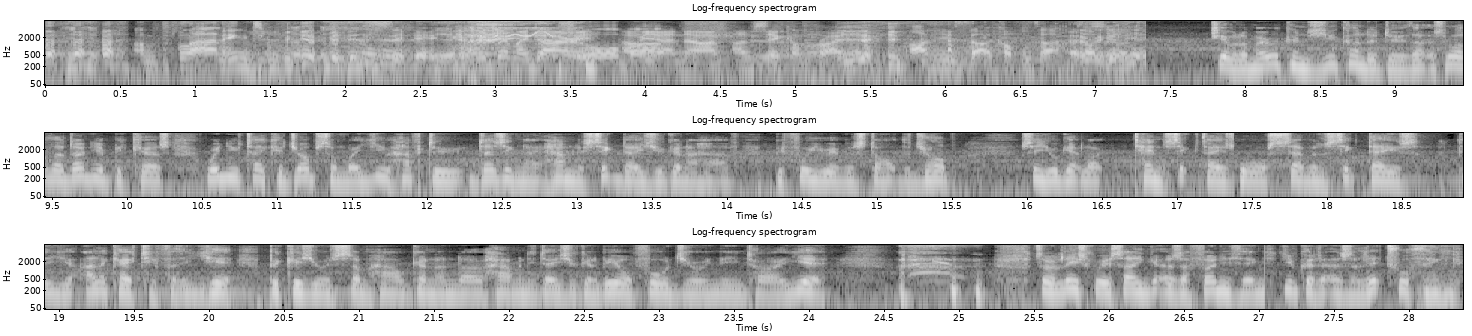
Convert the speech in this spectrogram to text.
I'm planning to be a bit sick. Let me check my diary. Sure, oh yeah, no, I'm, I'm sick on Friday. I've used that a couple times. Oh, yeah, well, Americans, you kind of do that as well, though, don't you? Because when you take a job somewhere, you have to designate how many sick days you're going to have before you even start the job. So you'll get like 10 sick days or seven sick days that you're allocated for the year because you're somehow going to know how many days you're going to be off for during the entire year. so at least we're saying it as a funny thing. You've got it as a literal thing.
